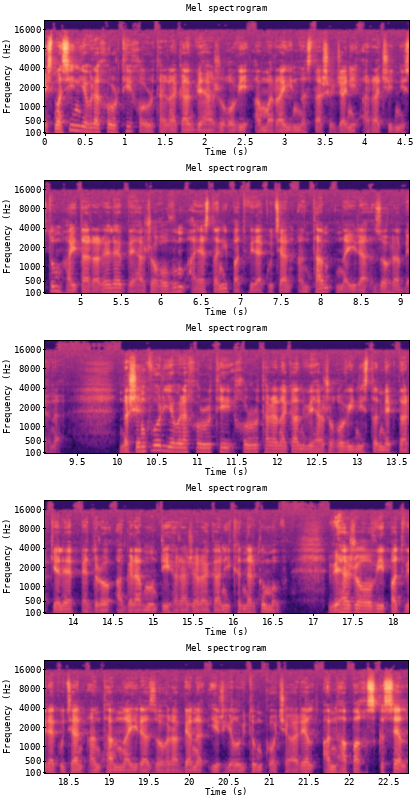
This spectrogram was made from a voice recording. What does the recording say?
Այս մասին Եվրախորհրդի խորհրդարանական վեհաժողովի ամառային նստաշրջանի առաջին նիստում հայտարարել է վեհաժողովում Հայաստանի պատվիրակության անդամ Նաիրա Զոհրաբյանը։ Նշենք, որ Եվրախորհրդի խորհրդարանական վեհաժողովի նիստը մեկնարկել է Պեդրո Ագրամունտի հրաժարականի քննարկումով։ Վեհաժողովի պատվիրակության անդամ Նաիրա Զոհրաբյանը իր ելույթում կոչ է արել անհապաղ սկսել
